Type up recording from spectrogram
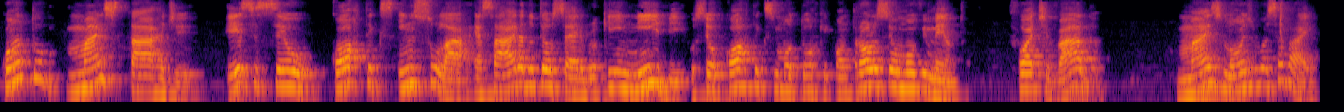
Quanto mais tarde esse seu córtex insular, essa área do teu cérebro que inibe o seu córtex motor, que controla o seu movimento, for ativado, mais longe você vai.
